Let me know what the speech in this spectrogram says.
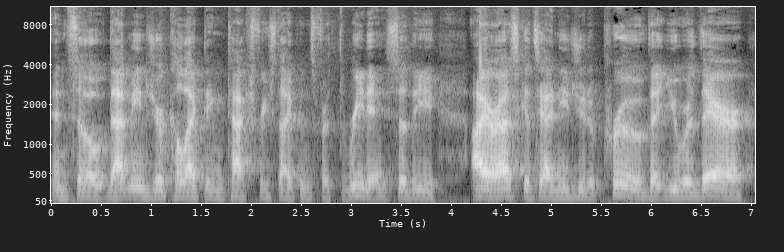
And so that means you're collecting tax free stipends for three days. So the IRS could say, I need you to prove that you were there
